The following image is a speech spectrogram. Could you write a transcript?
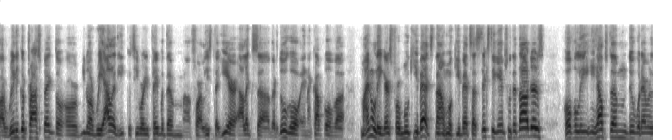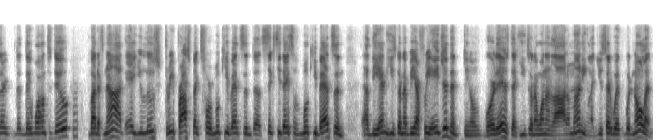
a really good prospect or, or you know a reality because he already played with them uh, for at least a year. Alex uh, Verdugo and a couple of uh, minor leaguers for Mookie Betts. Now Mookie Betts has 60 games with the Dodgers. Hopefully he helps them do whatever they they want to do. But if not, hey, you lose three prospects for Mookie Betts and uh, 60 days of Mookie Betts, and at the end he's going to be a free agent. And you know word is that he's going to want a lot of money, like you said with with Nolan.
